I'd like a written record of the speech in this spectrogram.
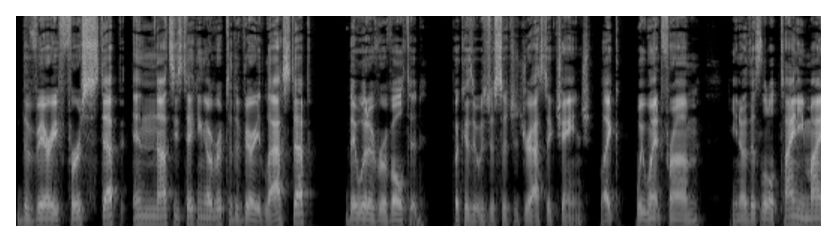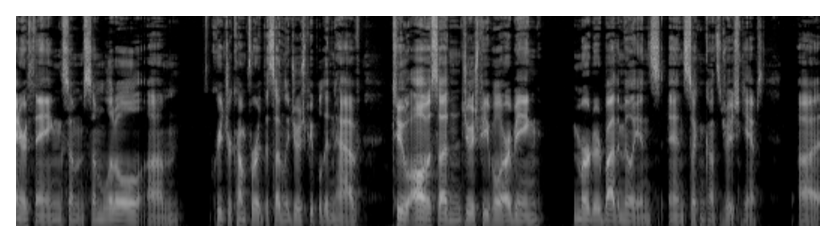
the very first step in Nazis taking over to the very last step, they would have revolted because it was just such a drastic change. Like we went from you know this little tiny minor thing, some some little um, creature comfort that suddenly Jewish people didn't have, to all of a sudden Jewish people are being murdered by the millions and stuck in concentration camps. Uh,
